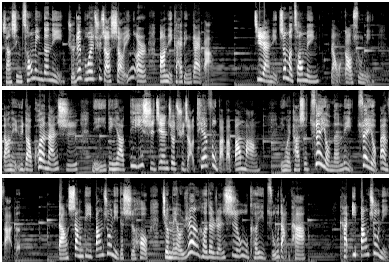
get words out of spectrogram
相信聪明的你，绝对不会去找小婴儿帮你开瓶盖吧？既然你这么聪明，让我告诉你，当你遇到困难时，你一定要第一时间就去找天赋爸爸帮忙，因为他是最有能力、最有办法的。当上帝帮助你的时候，就没有任何的人事物可以阻挡他。他一帮助你，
